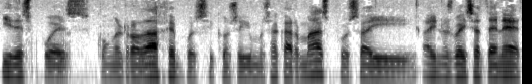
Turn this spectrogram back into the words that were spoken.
Y después, con el rodaje, pues si conseguimos sacar más, pues ahí, ahí nos vais a tener.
